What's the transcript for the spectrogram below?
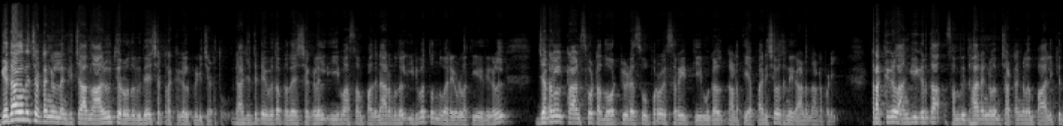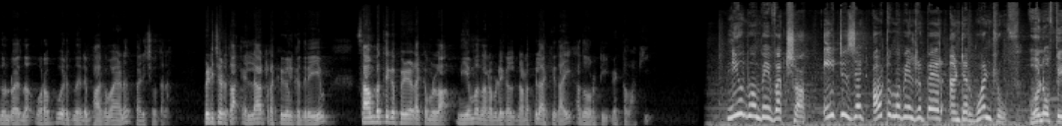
ഗതാഗത ചട്ടങ്ങൾ ലംഘിച്ച നാനൂറ്റി അറുപത് വിദേശ ട്രക്കുകൾ പിടിച്ചെടുത്തു. രാജ്യത്തിന്റെ വിവിധ പ്രദേശങ്ങളിൽ ഈ മാസം പതിനാറ് മുതൽ ഇരുപത്തൊന്ന് വരെയുള്ള തീയതികളിൽ ജനറൽ ട്രാൻസ്പോർട്ട് അതോറിറ്റിയുടെ സൂപ്പർവൈസറി ടീമുകൾ നടത്തിയ പരിശോധനയിലാണ് നടപടി. ട്രക്കുകൾ അംഗീകൃത സംവിധാനങ്ങളും ചട്ടങ്ങളും പാലിക്കുന്നുണ്ടോ എന്ന് ഉറപ്പുവരുത്തുന്നതിന്റെ ഭാഗമായാണ് പരിശോധന. പിടിച്ചെടുത്ത എല്ലാ ട്രക്കുകൾക്കെതിരെയും സാമ്പത്തിക പിഴയടക്കമുള്ള നിയമ നടപടികൾ നടപ്പിലാക്കിയതായി അതോറിറ്റി വ്യക്തമാക്കി New Bombay Workshop, A to Z automobile repair under one roof. one of the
